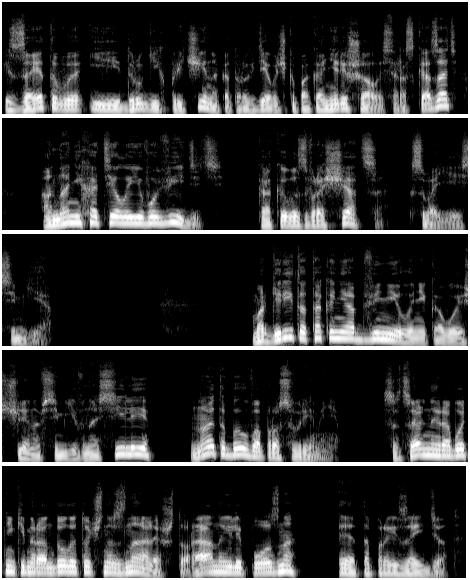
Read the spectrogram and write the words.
Из-за этого и других причин, о которых девочка пока не решалась рассказать, она не хотела его видеть, как и возвращаться к своей семье. Маргарита так и не обвинила никого из членов семьи в насилии, но это был вопрос времени. Социальные работники Мирандолы точно знали, что рано или поздно это произойдет.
